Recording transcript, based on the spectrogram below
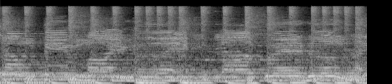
trong tim mọi người là quê hương này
